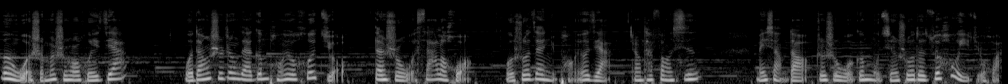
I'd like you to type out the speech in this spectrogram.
问我什么时候回家。我当时正在跟朋友喝酒，但是我撒了谎。我说在女朋友家，让她放心。没想到这是我跟母亲说的最后一句话。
